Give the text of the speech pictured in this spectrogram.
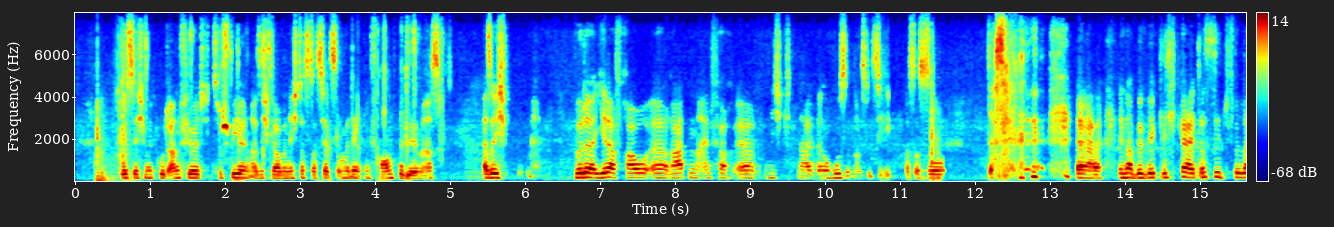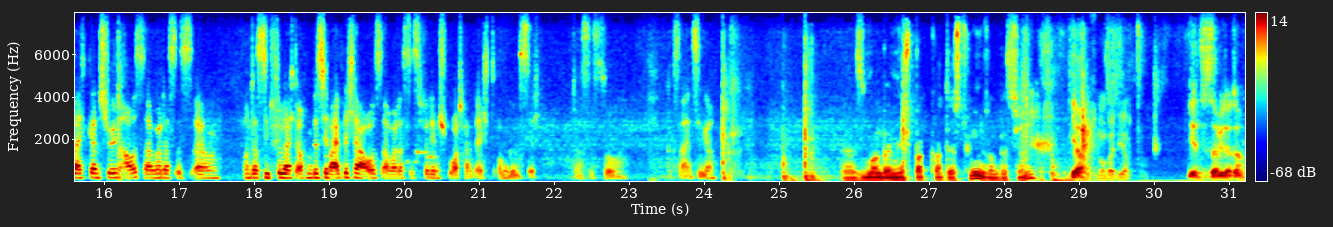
wo es sich mit gut anfühlt zu spielen. Also ich glaube nicht, dass das jetzt unbedingt ein Frauenproblem ist. Also ich würde jeder Frau äh, raten, einfach äh, nicht knallende Hosen anzuziehen. Das ist so, das äh, in der Beweglichkeit, das sieht vielleicht ganz schön aus, aber das ist, ähm, und das sieht vielleicht auch ein bisschen weiblicher aus, aber das ist für den Sport halt echt ungünstig. Das ist so das Einzige. Äh, Simon, bei mir spackt gerade der Stream so ein bisschen. Ja. Nicht nur bei dir. Jetzt ist er wieder da.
